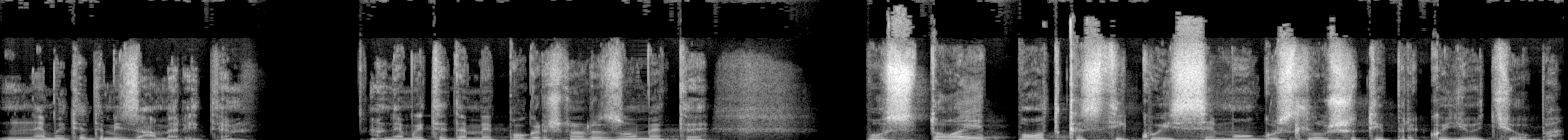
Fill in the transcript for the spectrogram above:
nemojte da mi zamerite, nemojte da me pogrešno razumete. Postoje podcasti koji se mogu slušati preko YouTube-a.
